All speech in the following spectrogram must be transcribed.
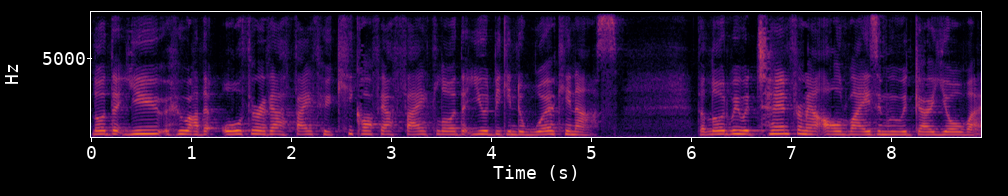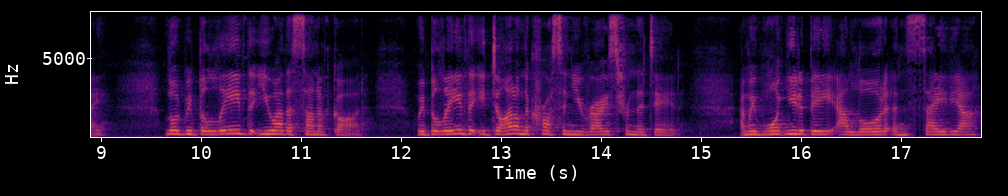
Lord, that you, who are the author of our faith, who kick off our faith, Lord, that you would begin to work in us. That, Lord, we would turn from our old ways and we would go your way. Lord, we believe that you are the Son of God. We believe that you died on the cross and you rose from the dead. And we want you to be our Lord and Saviour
